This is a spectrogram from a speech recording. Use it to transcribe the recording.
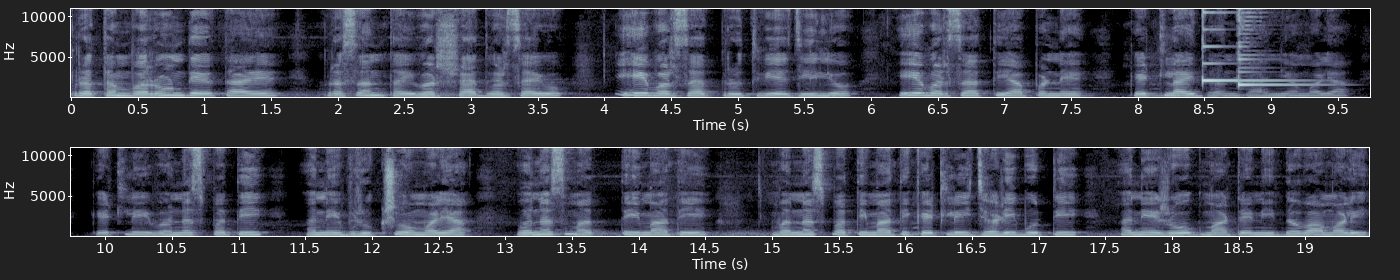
પ્રથમ વરુણ દેવતાએ પ્રસન્ન થઈ વરસાદ વરસાવ્યો એ વરસાદ પૃથ્વીએ ઝીલ્યો. એ વરસાદથી આપણને કેટલાય ધન ધાન્ય મળ્યા, કેટલી વનસ્પતિ અને વૃક્ષો મળ્યા. વનસ્પતિમાંથી વનસ્પતિમાંથી કેટલી જડીબૂટી અને રોગ માટેની દવા મળી.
